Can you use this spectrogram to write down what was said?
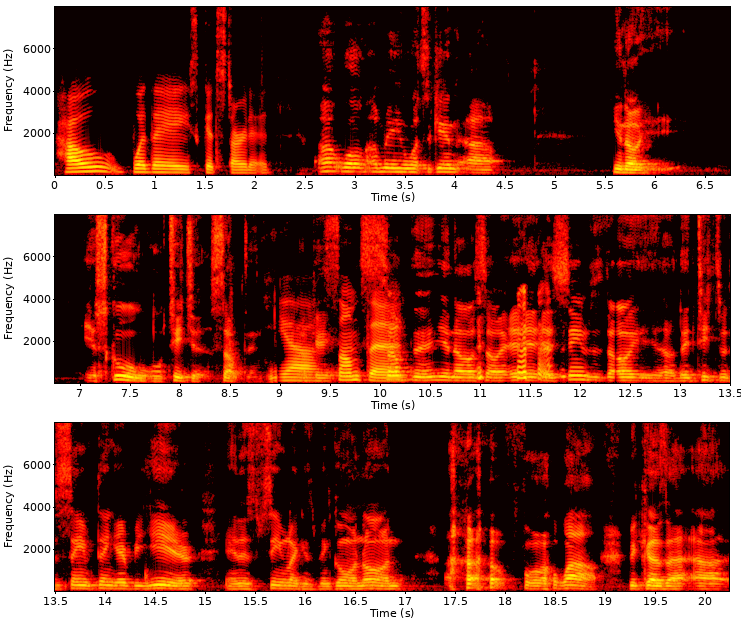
how would they get started? Uh, well, I mean, once again, uh, you know, your school will teach you something. Yeah, Okay, something. Something, you know. So it, it, it seems as though you know, they teach you the same thing every year, and it seems like it's been going on for a while because uh, uh,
